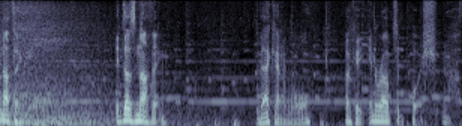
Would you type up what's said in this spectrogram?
Nothing. It does nothing. That kind of roll. Okay, interrupt and push. Oh,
